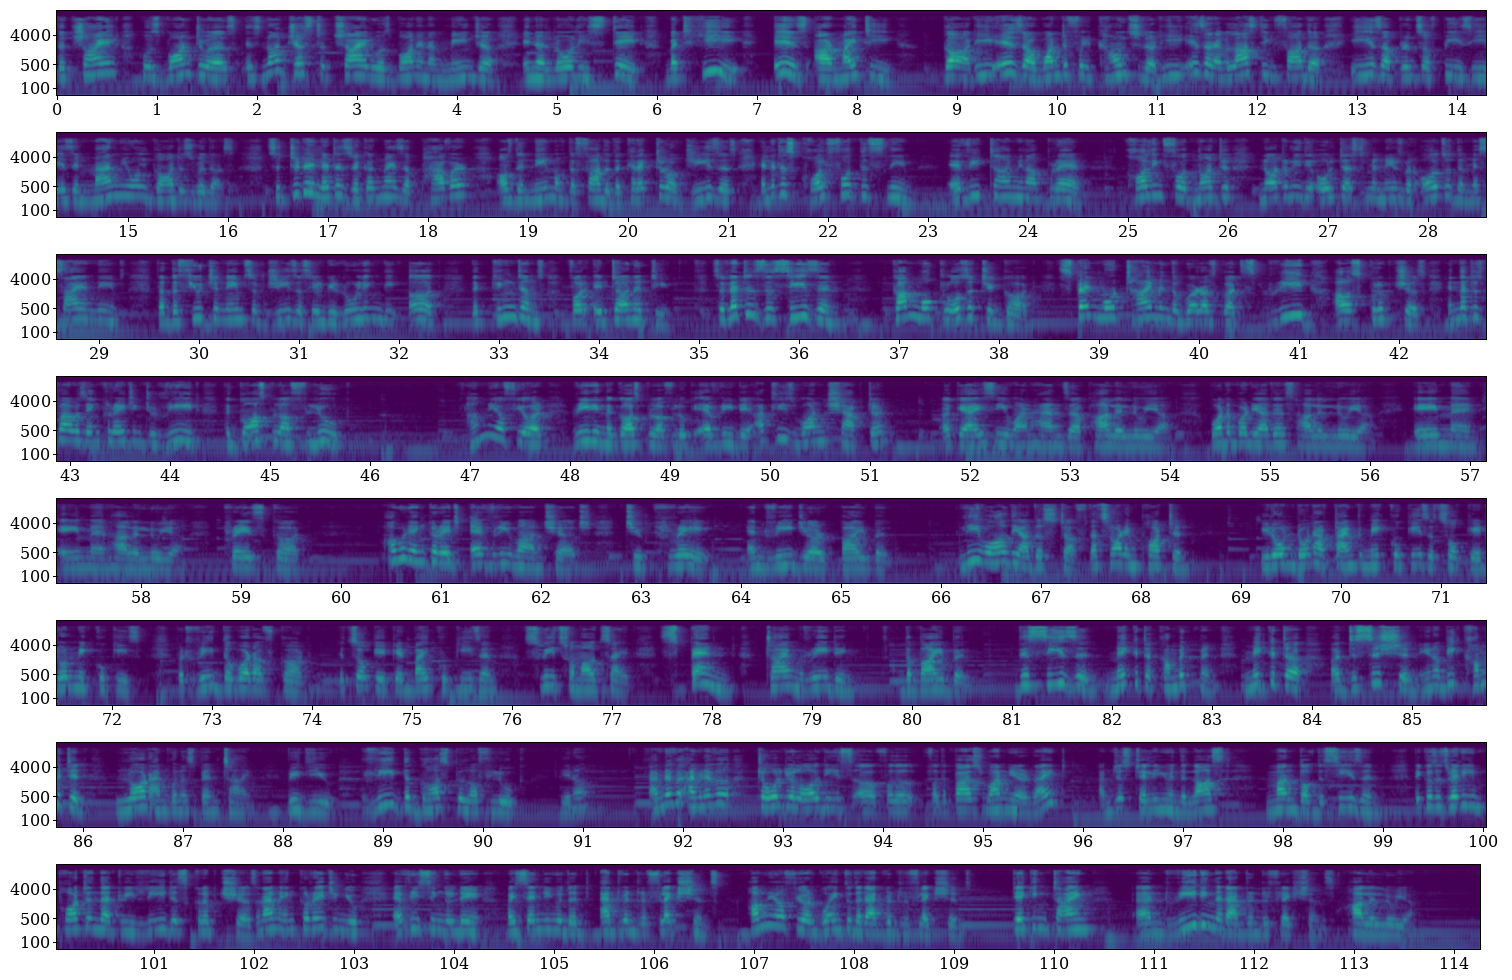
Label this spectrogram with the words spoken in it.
The child who is born to us is not just a child who was born in a manger in a lowly state, but he is our mighty God. He is our wonderful counselor. He is our everlasting Father. He is our Prince of Peace. He is Emmanuel. God is with us. So today, let us recognize the power of the name of the Father, the character of Jesus, and let us call forth this name every time in our prayer calling forth not, not only the Old Testament names, but also the Messiah names, that the future names of Jesus. He'll be ruling the earth, the kingdoms for eternity. So let us this season come more closer to God. Spend more time in the Word of God. Read our scriptures. And that is why I was encouraging to read the Gospel of Luke. How many of you are reading the Gospel of Luke every day? At least one chapter. Okay, I see one hands up. Hallelujah. What about the others? Hallelujah. Amen. Amen. Hallelujah. Praise God. I would encourage everyone, church, to pray and read your Bible. Leave all the other stuff. That's not important. You don't don't have time to make cookies, it's okay. Don't make cookies. But read the word of God. It's okay. You can buy cookies and sweets from outside. Spend time reading the Bible this season. Make it a commitment. Make it a, a decision. You know be committed. Lord i'm going to spend time with you. Read the gospel of luke. You know i've never i've never told you all these uh, for the for the past one year right? I'm just telling you in the last month of the season. Because it's very important that we read the scriptures. And i'm encouraging you every single day by sending you the advent reflections. How many of you are going through that advent reflections? Taking time and reading that Advent reflections. Hallelujah.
